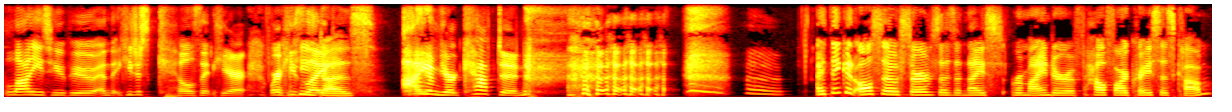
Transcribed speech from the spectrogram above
Lani Tupu, and he just kills it here, where he's he like, does. I am your captain. I think it also serves as a nice reminder of how far Crais has come.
